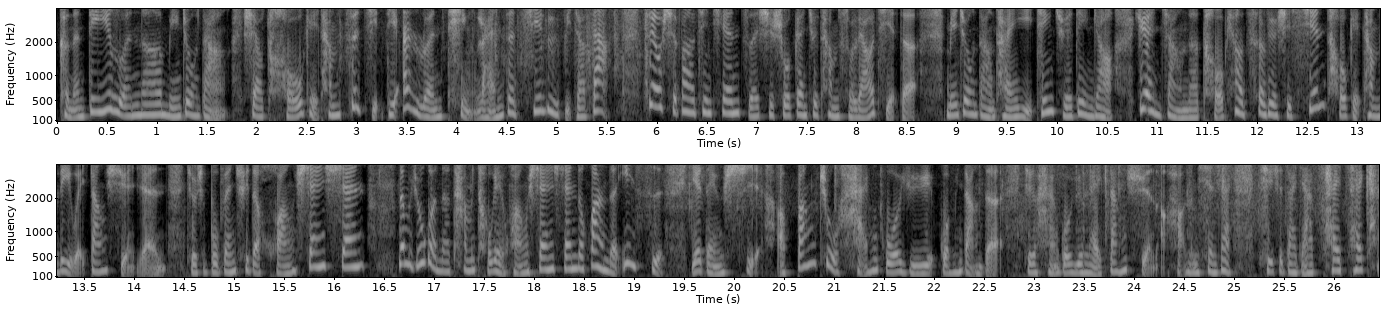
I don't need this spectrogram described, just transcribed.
可能第一轮呢，民众党是要投给他们自己；第二轮挺蓝的几率比较大。自由时报今天则是说，根据他们所了解的，民众党团已经决定要院长呢投票策略是先投给他们立委当选人，就是不分区的黄珊珊。那么如果呢他们投给黄珊珊的话呢，意思也等于是啊帮助韩国瑜国民党的这个韩国瑜来当选了。好，那么现在其实大家猜猜看。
